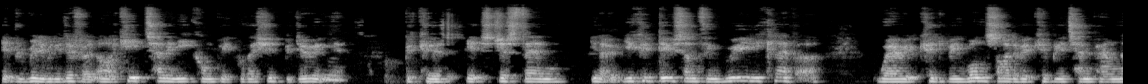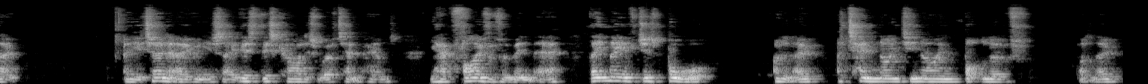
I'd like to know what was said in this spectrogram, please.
It'd be really, really different. And I keep telling ecom people they should be doing it because it's just then, you know, you could do something really clever where it could be one side of it could be a £10 note. And you turn it over and you say, this, this card is worth £10. You have five of them in there. They may have just bought, I don't know, a 10.99 bottle of, I don't know,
